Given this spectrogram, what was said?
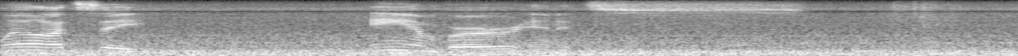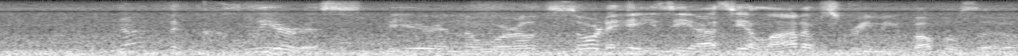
well, I'd say amber, and it's not the clearest beer in the world. Sort of hazy. I see a lot of screaming bubbles, though.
